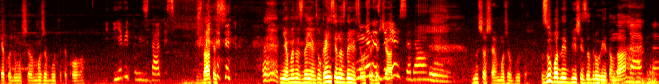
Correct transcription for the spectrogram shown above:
як ви думаєте, що може бути такого? Є відповідь здатись. Здатись? Ні, ми не здаємося. Українці не здаються, Ну, ми не дівчат. здаємося, да. Ну що ще може бути? Зуб один більший за другий там, да? Так, так.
